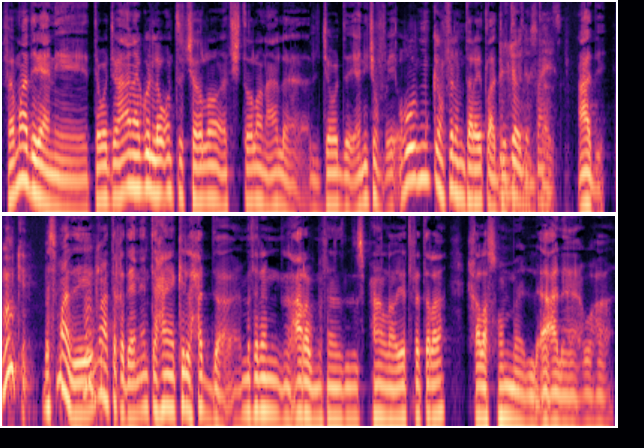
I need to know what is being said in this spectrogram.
فما أدري يعني توجه أنا أقول لو أنتم تشتغلون تشتغلون على الجودة يعني شوف هو ممكن فيلم ترى يطلع جودته الجودة، صحيح. عادي ممكن بس ما أدري. ما أعتقد يعني أنت أحيانا كل حد مثلا العرب مثلا سبحان الله جت فتره خلاص هم الأعلى وها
